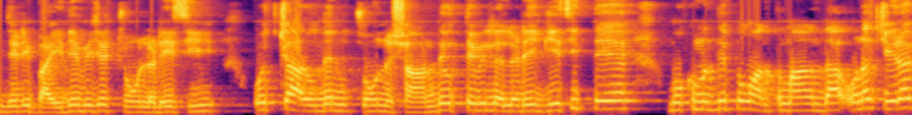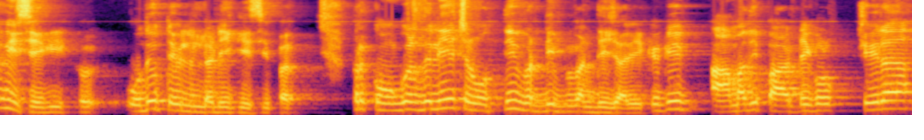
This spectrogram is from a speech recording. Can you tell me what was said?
ਜਿਹੜੀ 22 ਦੇ ਵਿੱਚ ਚੋਣ ਲੜੀ ਸੀ, ਉਹ ਝਾੜੂ ਦੇ ਚੋਣ ਨਿਸ਼ਾਨ ਦੇ ਉੱਤੇ ਵੀ ਲੜੀ ਗਈ ਸੀ ਤੇ ਮੁੱਖ ਮੰਤਰੀ ਭਗਵੰਤ ਮਾਨ ਦਾ ਉਹਨਾਂ ਚਿਹਰਾ ਵੀ ਸੀਗੀ ਉਹਦੇ ਉੱਤੇ ਵੀ ਲੜੀ ਗਈ ਸੀ ਪਰ ਪਰ ਕਾਂਗਰਸ ਦੇ ਲਈ ਇਹ ਚੁਣੌਤੀ ਵੱਡੀ ਬਣਦੀ ਜਾ ਰਹੀ ਕਿਉਂਕਿ ਆਮ ਆਦਮੀ ਪਾਰਟੀ ਕੋਲ ਚਿਹਰਾ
